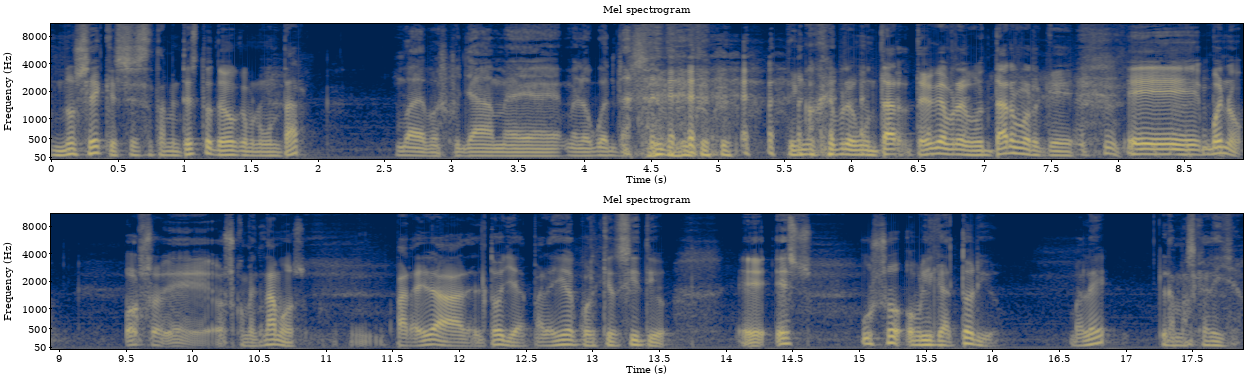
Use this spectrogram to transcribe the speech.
no sé qué es exactamente esto, tengo que preguntar. Vale, pues ya me, me lo cuentas. tengo que preguntar, tengo que preguntar porque, eh, bueno, os, eh, os comentamos, para ir a Del Toya, para ir a cualquier sitio, eh, es uso obligatorio, ¿vale? La mascarilla.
